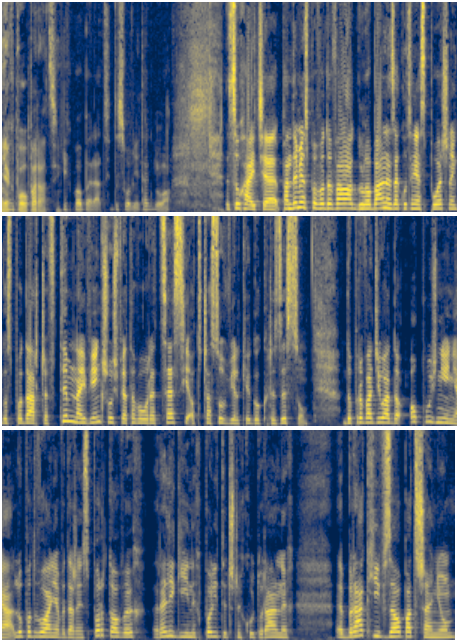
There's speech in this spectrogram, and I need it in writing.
Jak po operacji. Jak po operacji, dosłownie tak było. Słuchajcie, pandemia spowodowała globalne zakłócenia społeczne i gospodarcze, w tym największą światową recesję od czasów wielkiego kryzysu. Doprowadziła do opóźnienia lub odwołania wydarzeń sportowych, religijnych, politycznych, kulturalnych, e, braki w zaopatrzeniu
